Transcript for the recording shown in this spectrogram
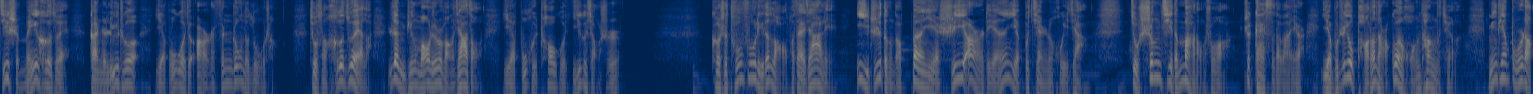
即使没喝醉，赶着驴车也不过就二十分钟的路程。就算喝醉了，任凭毛驴往家走，也不会超过一个小时。可是屠夫里的老婆在家里，一直等到半夜十一二点也不见人回家，就生气的骂道：“说这该死的玩意儿，也不知又跑到哪儿灌黄汤子去了。明天不知道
